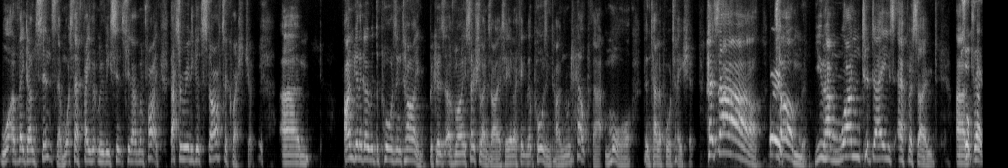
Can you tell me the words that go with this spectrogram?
What have they done since then? What's their favorite movie since 2005? That's a really good starter question. Um, I'm going to go with the pausing time because of my social anxiety, and I think that pausing time would help that more than teleportation. Huzzah! Tom, you have won today's episode. Um, so proud.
